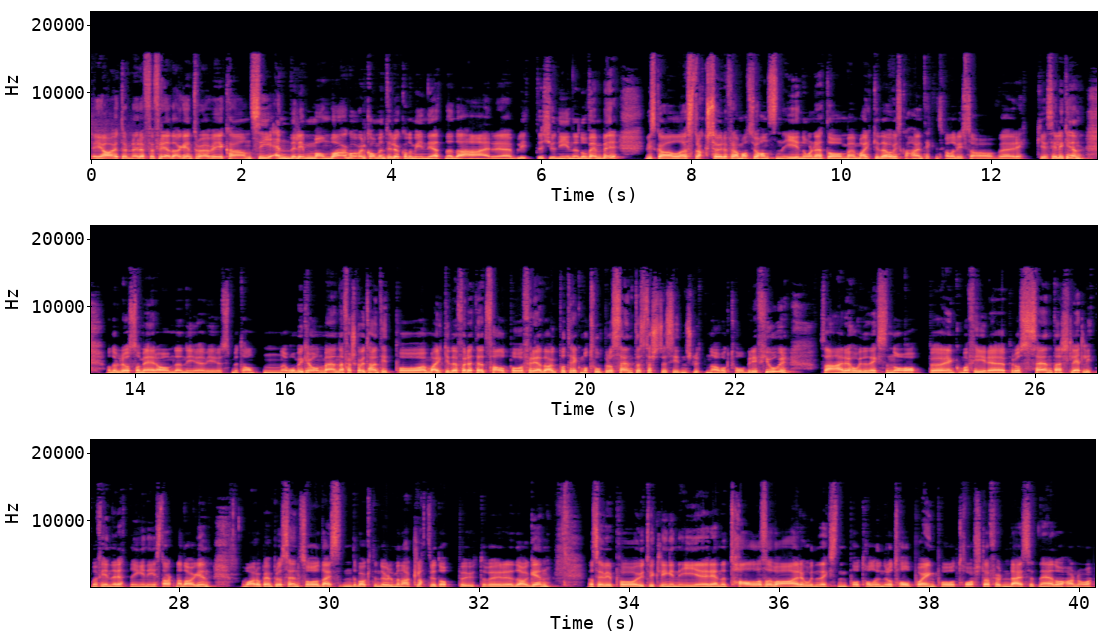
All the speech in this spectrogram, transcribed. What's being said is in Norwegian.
Ja, etter den røffe fredagen tror jeg vi kan si endelig mandag, og velkommen til Økonominyhetene. Det er eh, blitt 29. november. Vi skal straks høre fra Mats Johansen i Nordnett om markedet, og vi skal ha en teknisk analyse av REC Silicon. Og det blir også mer om den nye virusmutanten omikron, men først skal vi ta en titt på markedet. For etter et fall på fredag på 3,2% det største siden slutten av oktober i fjor, så er hovedindeksen nå opp 1,4% Den slet litt med å finne retningen i starten av dagen. Var opp 1% så deiset den tilbake til null, men har klatret opp utover dagen. Da ser vi på utviklingen i rene tall, så var hovedindeksen på 1212 poeng på torsdag før den deiset ned, og har nå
